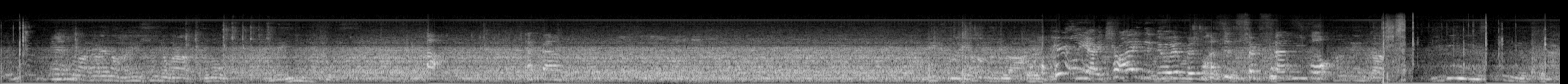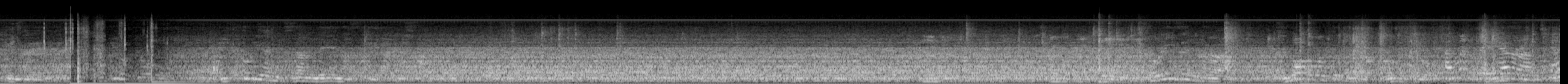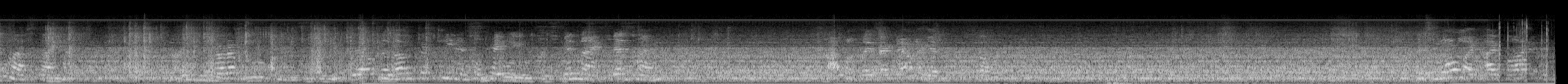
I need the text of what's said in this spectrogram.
流れの激しいのがこのメインコース Ah, I found. ビクトリアの時は Apparently, I tried to do it, but wasn't successful. 関連がリビングストンによって発見されビクトリアにちなんで名付けられましたそれ以前から地元の人たちはこの土地を I went to bed around 10 last night. I got up around 11.15 until crazy midnight, bedtime. I went lay back down again. So. It's more like I bought it.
